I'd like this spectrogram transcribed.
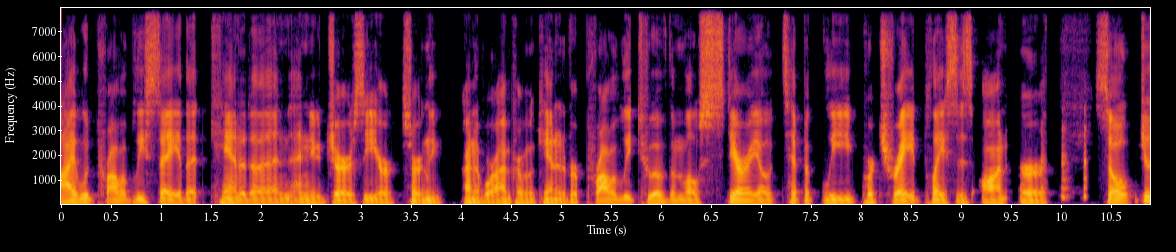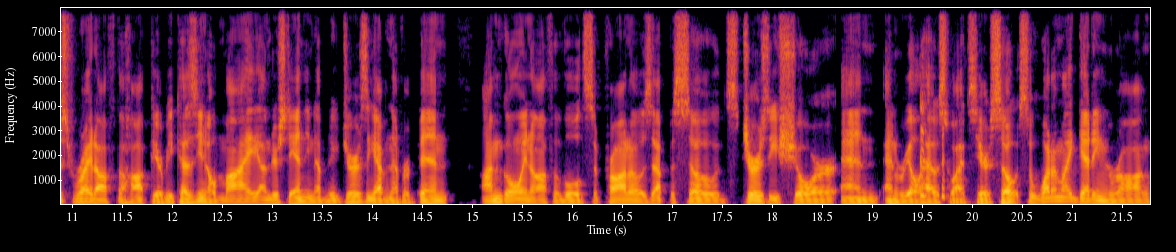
I would probably say that Canada and, and New Jersey, or certainly kind of where I'm from in Canada, are probably two of the most stereotypically portrayed places on earth. so just right off the hop here, because you know my understanding of New Jersey, I've never been. I'm going off of old Sopranos episodes, Jersey Shore, and and Real Housewives here. So so what am I getting wrong?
